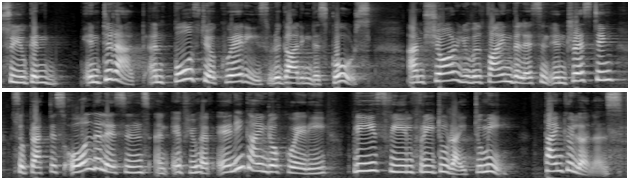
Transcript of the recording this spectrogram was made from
so you can interact and post your queries regarding this course. I am sure you will find the lesson interesting so practice all the lessons and if you have any kind of query please feel free to write to me. Thank you learners.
